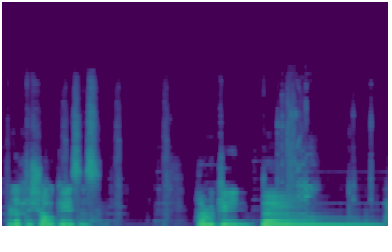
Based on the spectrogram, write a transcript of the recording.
fill up the showcases. Hurricane Bow,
